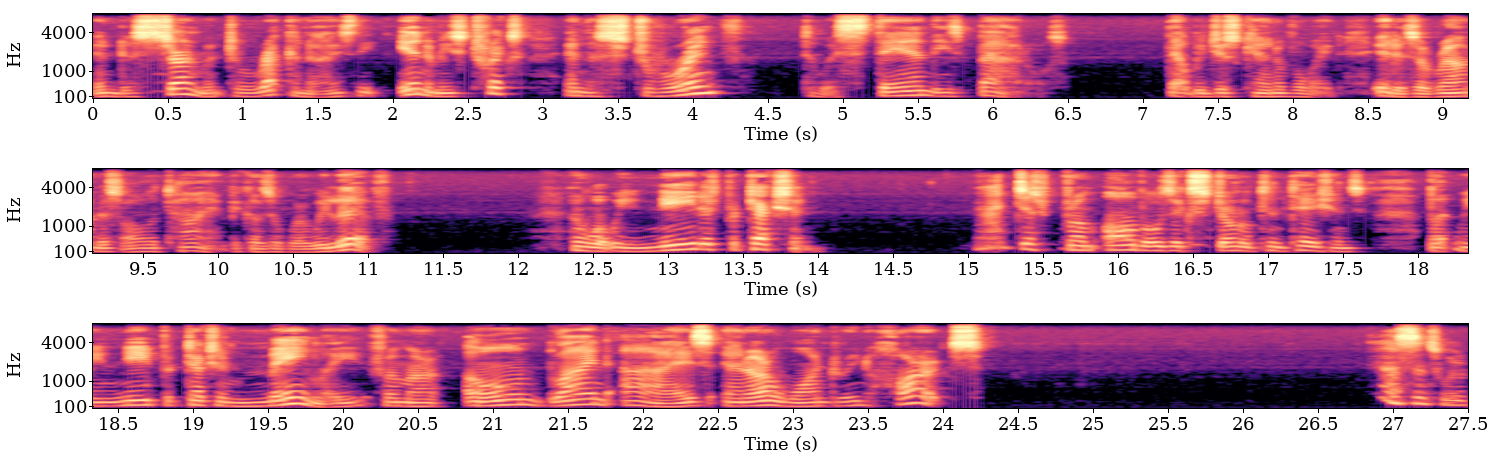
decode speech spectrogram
and discernment to recognize the enemy's tricks and the strength to withstand these battles that we just can't avoid. It is around us all the time because of where we live. And what we need is protection just from all those external temptations, but we need protection mainly from our own blind eyes and our wandering hearts. Now, since we're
